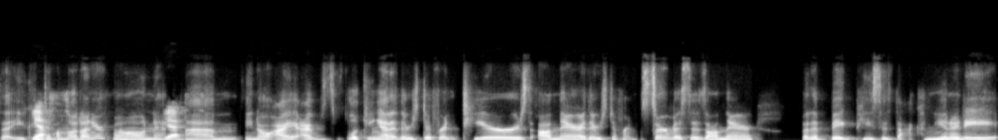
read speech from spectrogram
that you can Yes. download on your phone. Yes. Um, you know, I I was looking at it. There's different tiers on there. There's different services on there, but a big piece is that community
